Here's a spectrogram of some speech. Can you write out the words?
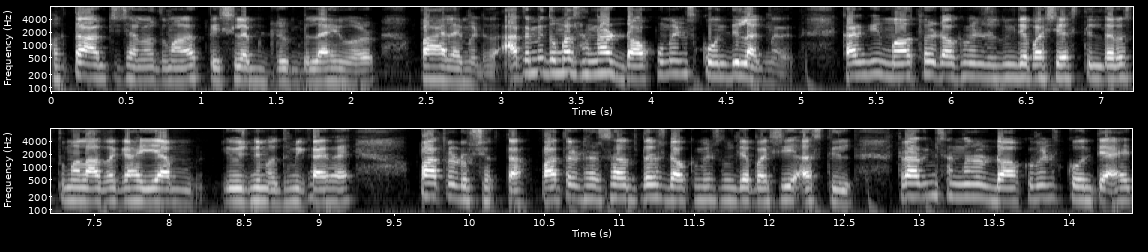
फक्त आमच्या चॅनलवर तुम्हाला स्पेशल अपडेट लाईव्हवर पाहायला मिळतात. आता मी तुम्हाला सांगणार डॉक्युमेंट्स कोणती लागणार आहेत. कारण की महत्त्वाचे डॉक्युमेंट्स जर तुमच्यापाशी असतील तरच तुम्हाला आता काय या योजनेमध्ये तुम्ही काय आहे पात्र ठरू शकता. पात्र ठरसाल तरच डॉक्युमेंट्स तुमच्यापाशी असतील. तर आज मी सांगणार डॉक्युमेंट्स कोणते आहेत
